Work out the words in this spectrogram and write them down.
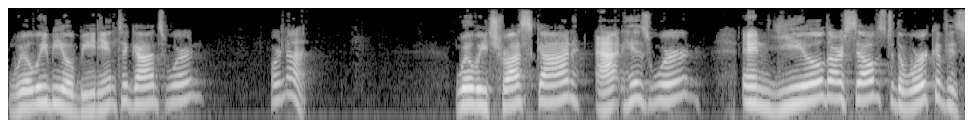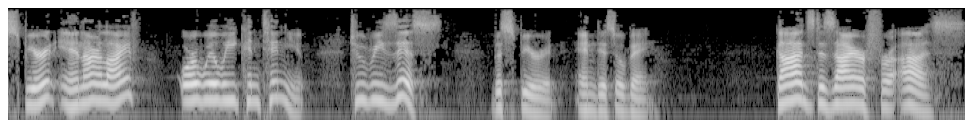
Will we be obedient to God's word or not? Will we trust God at His word and yield ourselves to the work of His Spirit in our life, or will we continue to resist the Spirit and disobey? God's desire for us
